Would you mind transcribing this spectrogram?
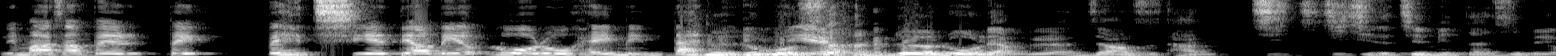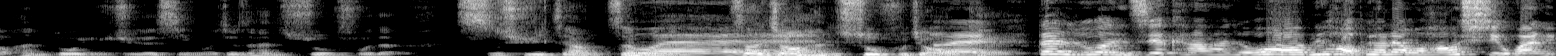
你马上被被被切掉，列落入黑名单里对，面。如果是很热络两个人这样子，他积积极的见面，但是没有很多逾矩的行为，就是很舒服的持续这样争论，对这就很舒服，就 OK。，但如果你直接看到他就哇，你好漂亮，我好喜欢你，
